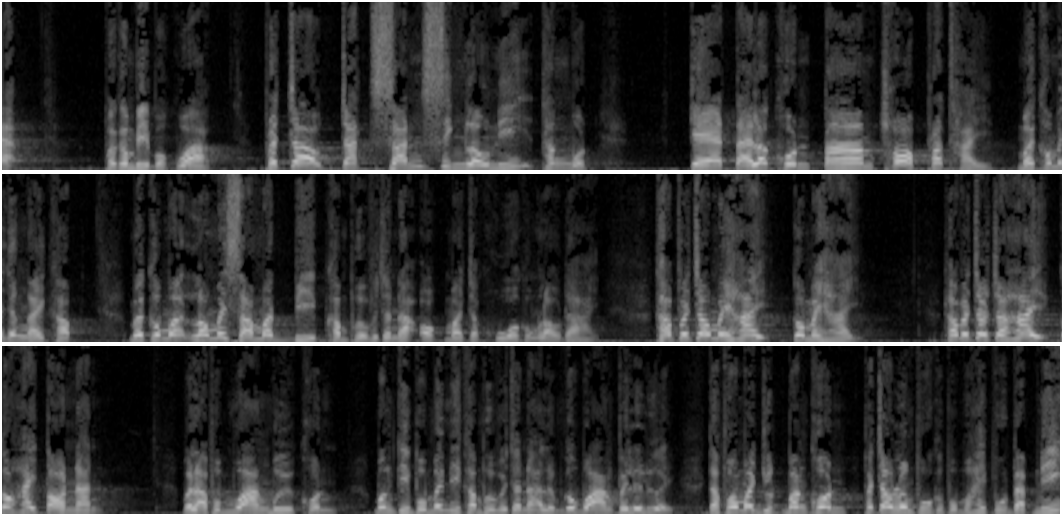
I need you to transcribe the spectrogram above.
ะพระคัมภีร์บอกว่า พระเจ้าจัดสรรสิ่งเหล่านี้ทั้งหมด แก่แต่ละคนตามชอบพระไทยหมายความว่ายังไงครับหมายความว่าเราไม่สามารถบีบคำเผยพระชนะออกมาจากหัวของเราได้ ถ้าพระเจ้าไม่ให้ก็ไม่ให้ ถ้าพระเจ้าจะให้ก็ให้ตอนนั้น เวลาผมวางมือคน บางทีผมไม่มีคำเผยพระชนะเลยผมก็วางไปเรื่อยๆ แต่พอมาหยุดบางคนพระเจ้าเริ่มพูดกับผมว่าให้พูดแบบนี้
